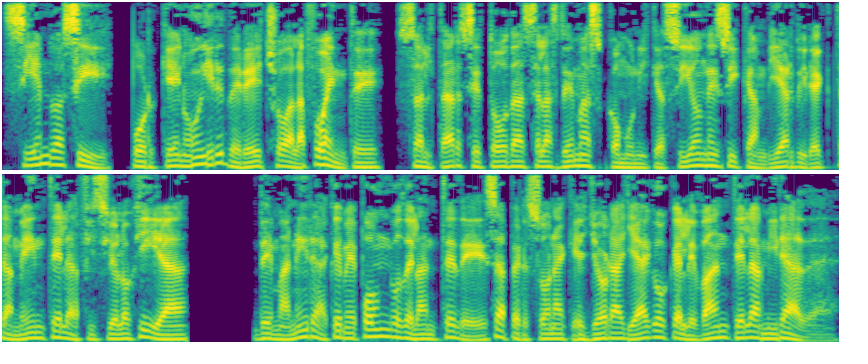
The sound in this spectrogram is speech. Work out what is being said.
Siendo así, ¿por qué no ir derecho a la fuente, saltarse todas las demás comunicaciones y cambiar directamente la fisiología? De manera que me pongo delante de esa persona que llora y hago que levante la mirada.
